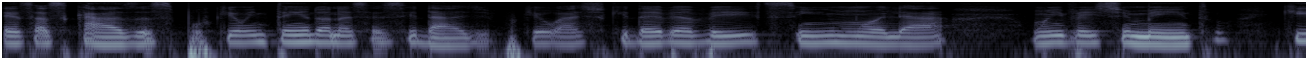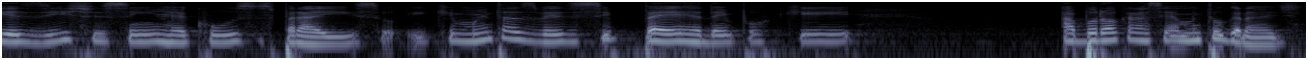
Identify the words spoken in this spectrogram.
essas casas, porque eu entendo a necessidade, porque eu acho que deve haver, sim, um olhar, um investimento, que existe, sim, recursos para isso, e que muitas vezes se perdem porque a burocracia é muito grande.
